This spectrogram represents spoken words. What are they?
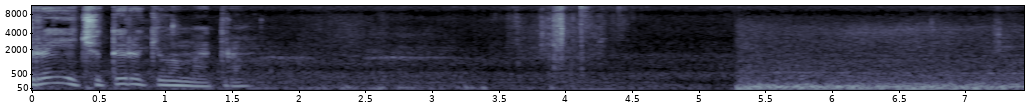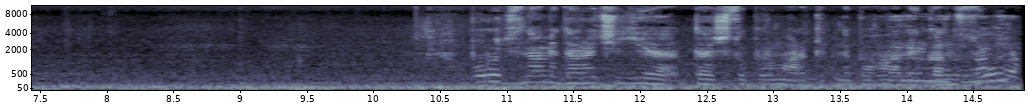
3,4 кілометра. Поруч з нами, до речі, є теж супермаркет непоганий Канзу.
